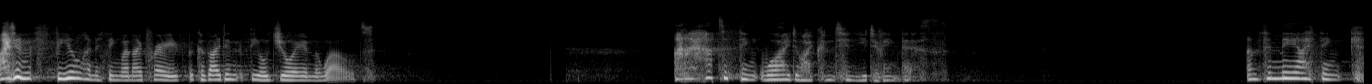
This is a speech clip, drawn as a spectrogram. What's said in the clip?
I didn't feel anything when I prayed because I didn't feel joy in the world. And I had to think, why do I continue doing this? And for me, I think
